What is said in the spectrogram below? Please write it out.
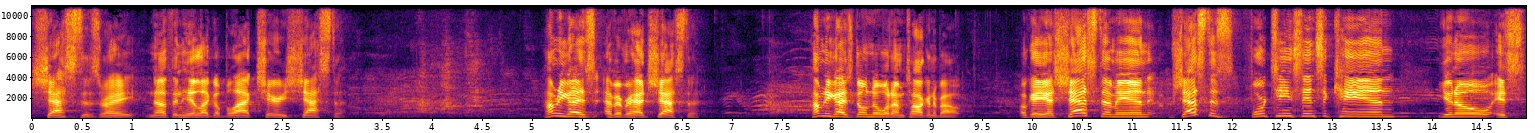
Shastas, right? Nothing hit like a black cherry Shasta. How many guys have ever had Shasta? How many guys don't know what I'm talking about? Okay, yeah, Shasta, man. Shasta's 14 cents a can. You know, it's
